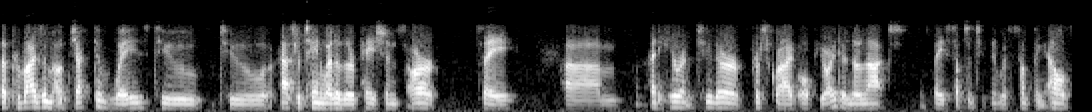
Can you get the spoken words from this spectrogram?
that provides them objective ways to to ascertain whether their patients are, say, um, adherent to their prescribed opioid and they're not, say, substituting with something else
